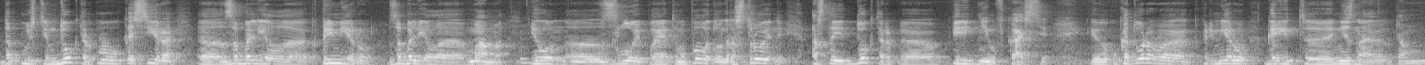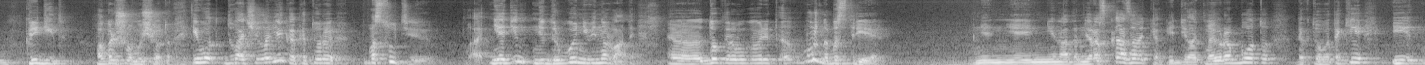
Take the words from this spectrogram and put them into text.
допустим, доктор, у кассира э, заболела, к примеру, заболела мама, и он э, злой по этому поводу, он расстроенный, а стоит доктор э, перед ним в кассе, э, у которого, к примеру, горит, э, не знаю, там, кредит по большому счету. И вот два человека, которые, по сути, ни один, ни другой не виноваты. Э, доктор ему говорит, «Э, можно быстрее? Не, не, не надо мне рассказывать, как мне делать мою работу, да кто вы такие. И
